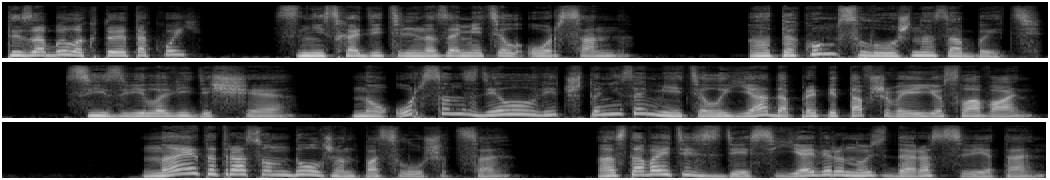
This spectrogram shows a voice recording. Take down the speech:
Ты забыла, кто я такой?» — снисходительно заметил Орсан. «О таком сложно забыть», — съязвила видящая. Но Орсан сделал вид, что не заметил яда, пропитавшего ее слова. «На этот раз он должен послушаться. Оставайтесь здесь, я вернусь до рассвета».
